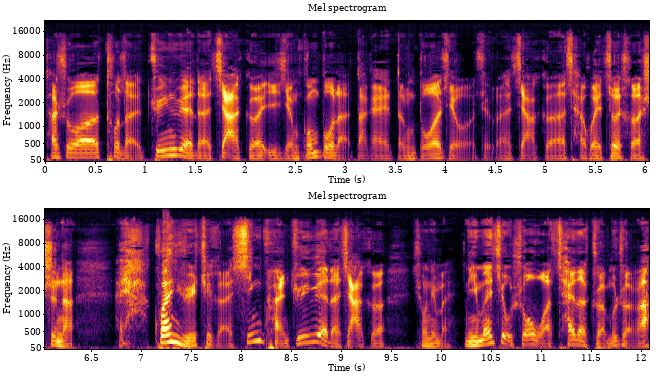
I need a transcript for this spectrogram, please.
他说：“兔子君越的价格已经公布了，大概等多久这个价格才会最合适呢？”哎呀，关于这个新款君越的价格，兄弟们，你们就说我猜的准不准啊？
